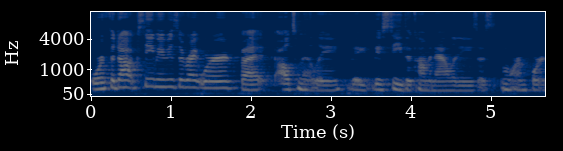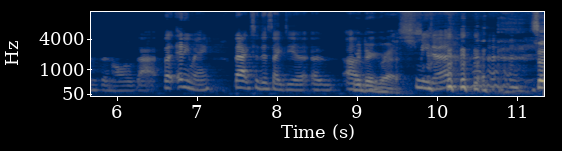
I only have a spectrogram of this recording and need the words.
orthodoxy, maybe is the right word, but ultimately they, they see the commonalities as more important than all of that. But anyway, back to this idea of, of we digress. Shemitah. so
